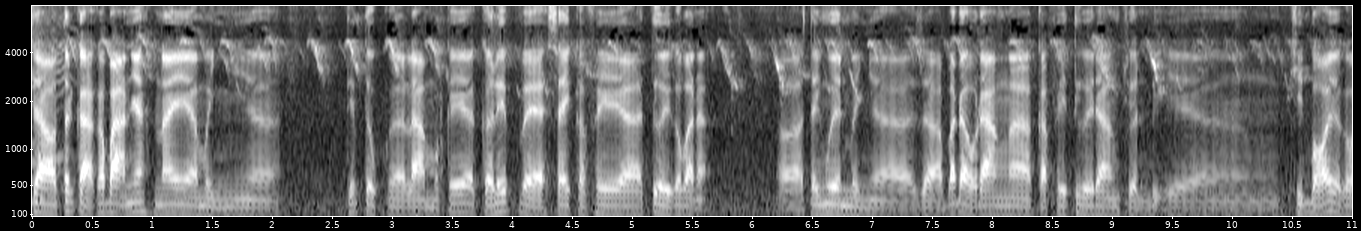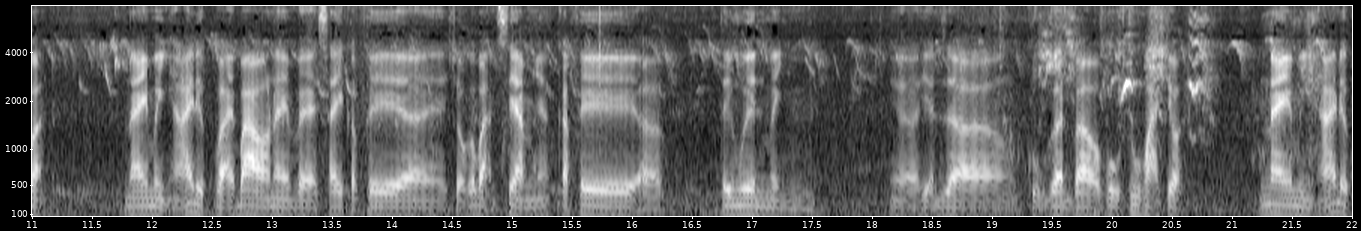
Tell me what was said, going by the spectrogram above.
chào tất cả các bạn nhé. Nay à, mình à, tiếp tục à, làm một cái clip về xay cà phê tươi các bạn ạ. Ở Tây Nguyên mình giờ bắt đầu đang cà phê tươi đang chuẩn bị chín bói rồi các bạn. Nay mình hái được vài bao này về xay cà phê cho các bạn xem nhé. Cà phê ở Tây Nguyên mình hiện giờ cũng gần vào vụ thu hoạch rồi. Nay mình hái được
